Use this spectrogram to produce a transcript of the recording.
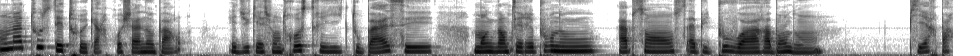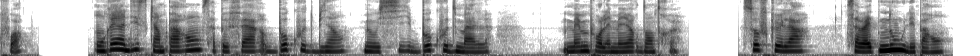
On a tous des trucs à reprocher à nos parents. Éducation trop stricte ou pas assez, manque d'intérêt pour nous, absence, abus de pouvoir, abandon. Pire parfois. On réalise qu'un parent, ça peut faire beaucoup de bien, mais aussi beaucoup de mal, même pour les meilleurs d'entre eux. Sauf que là, ça va être nous les parents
